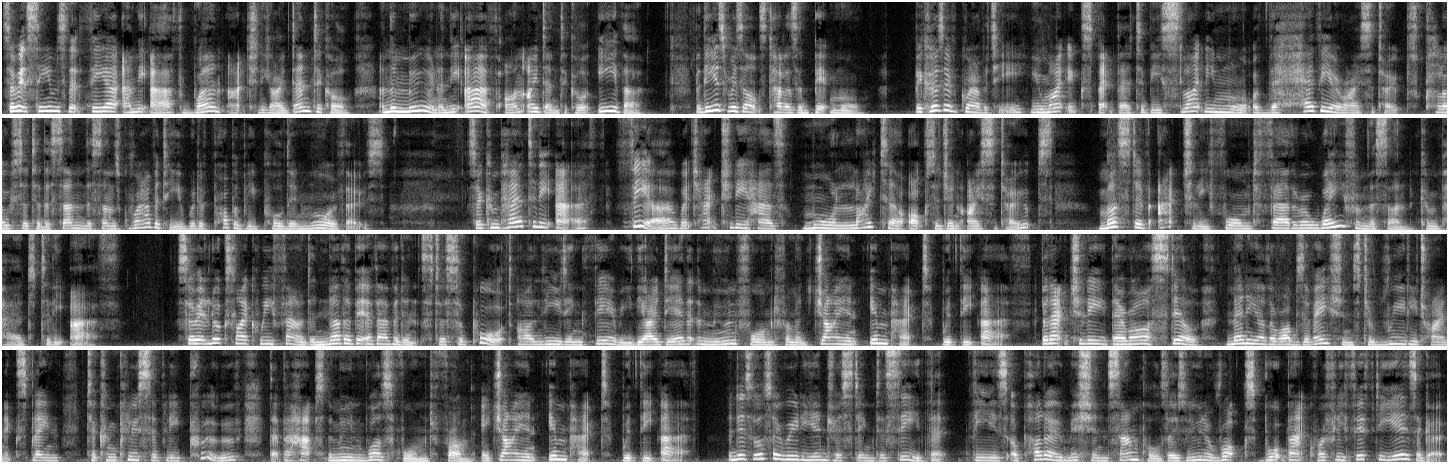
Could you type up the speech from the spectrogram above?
So it seems that Theia and the Earth weren't actually identical, and the Moon and the Earth aren't identical either. But these results tell us a bit more. Because of gravity, you might expect there to be slightly more of the heavier isotopes closer to the Sun. The Sun's gravity would have probably pulled in more of those. So, compared to the Earth, Theia, which actually has more lighter oxygen isotopes, must have actually formed further away from the Sun compared to the Earth. So it looks like we found another bit of evidence to support our leading theory the idea that the moon formed from a giant impact with the Earth. But actually, there are still many other observations to really try and explain, to conclusively prove that perhaps the moon was formed from a giant impact with the Earth. And it's also really interesting to see that these Apollo mission samples, those lunar rocks brought back roughly 50 years ago,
